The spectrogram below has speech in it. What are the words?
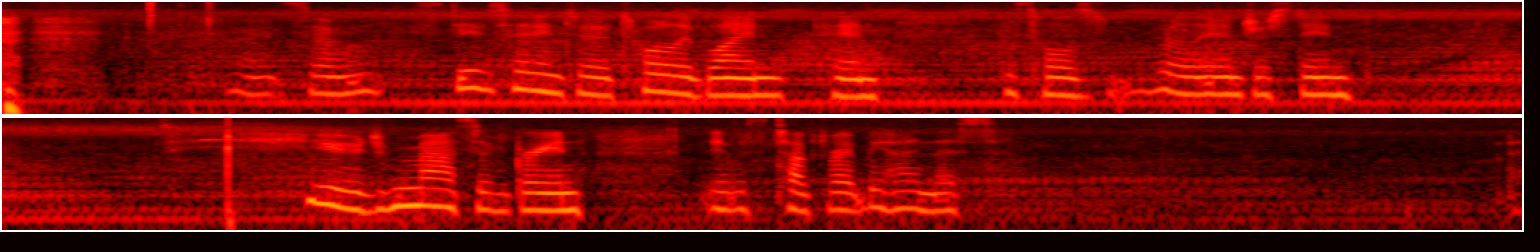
Alright, so Steve's hitting to a totally blind pin. This hole's really interesting. Huge, massive green. It was tucked right behind this. There.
